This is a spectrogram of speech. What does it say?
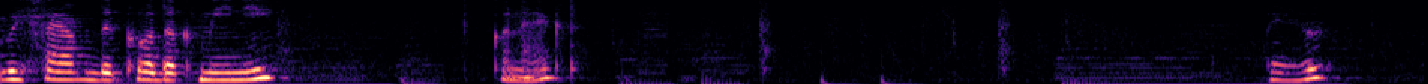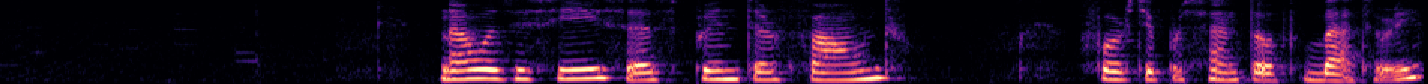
we have the Kodak Mini connect. There. Now as you see says printer found 40% of battery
